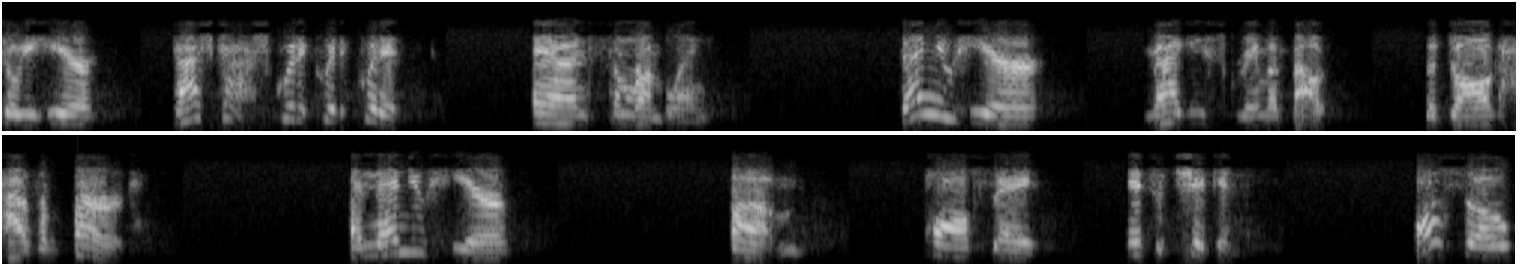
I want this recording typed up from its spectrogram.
So you hear, Cash, Cash, quit it, quit it, quit it, and some rumbling. Then you hear Maggie scream about the dog has a bird. And then you hear um, Paul say, it's a chicken. Also,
